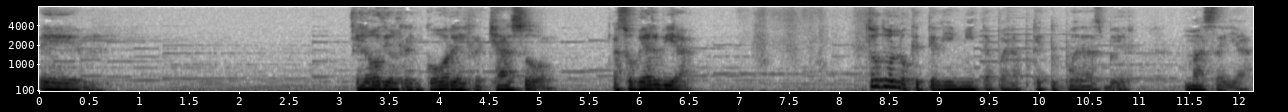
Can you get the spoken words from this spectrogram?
eh, el odio, el rencor, el rechazo, la soberbia, todo lo que te limita para que tú puedas ver más allá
